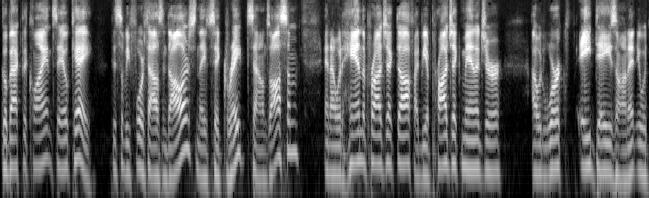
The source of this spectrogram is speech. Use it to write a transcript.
Go back to the client and say, "Okay, this will be $4,000." And they'd say, "Great, sounds awesome." and I would hand the project off. I'd be a project manager. I would work eight days on it. It would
